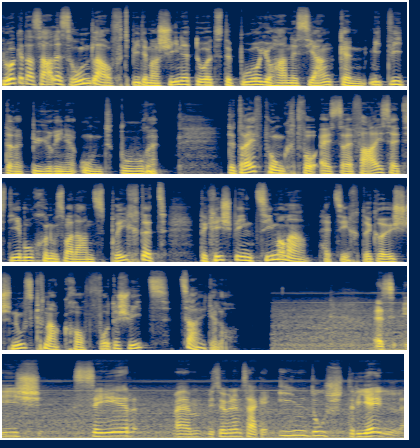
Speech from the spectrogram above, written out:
Schauen, dass alles rund läuft bei der Maschine tut der Bauer Johannes Janken mit weiteren Bäuerinnen und Bauern. Der Treffpunkt von SRF 1 hat diese Woche aus Malanz berichtet. Der Crispin Zimmermann hat sich den grössten Nussknacker der Schweiz zeigen lassen. Es ist sehr, ähm, wie soll man sagen, industriell,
